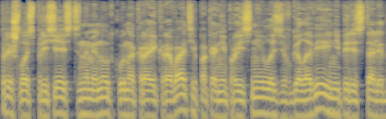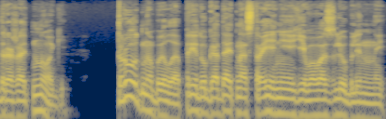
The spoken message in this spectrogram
Пришлось присесть на минутку на край кровати, пока не прояснилось в голове и не перестали дрожать ноги. Трудно было предугадать настроение его возлюбленной.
